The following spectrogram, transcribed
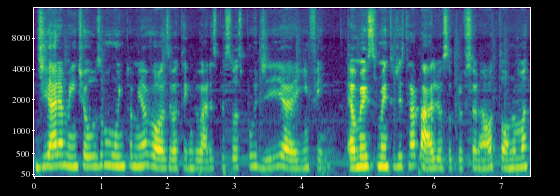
diariamente eu uso muito a minha voz. Eu atendo várias pessoas por dia, enfim, é o meu instrumento de trabalho. Eu sou profissional autônoma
